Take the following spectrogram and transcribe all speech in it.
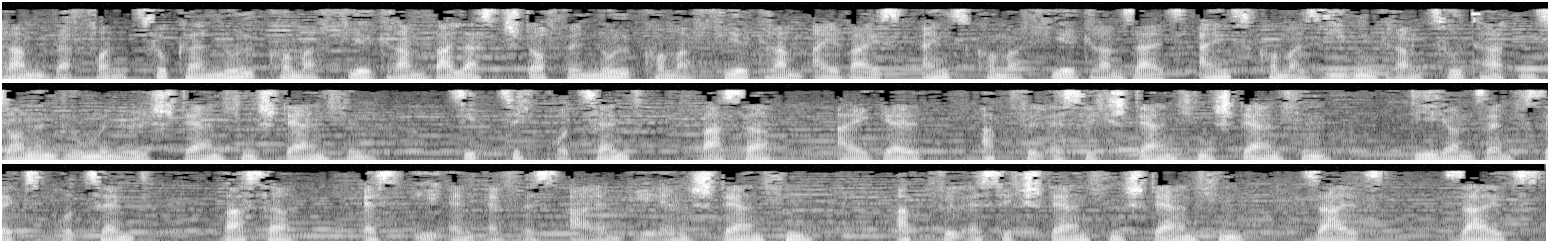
Gramm davon Zucker 0,4 Gramm Ballaststoffe 0,4 Gramm Eiweiß 1,4 Gramm Salz 1,7 Gramm Zutaten Sonnenblumenöl Sternchen Sternchen 70% Wasser, Eigelb, Apfelessig Sternchen Sternchen, Dionsenf 6%, Wasser, SENFSAMEN Sternchen, Apfelessig Sternchen Sternchen, Salz, Salz,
